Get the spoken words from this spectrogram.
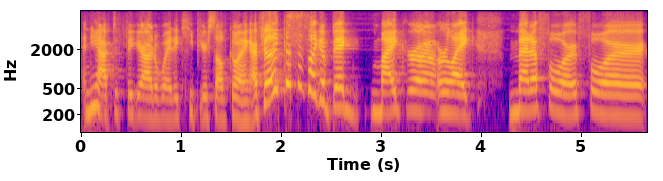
and you have to figure out a way to keep yourself going. I feel like this is like a big micro or like metaphor for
